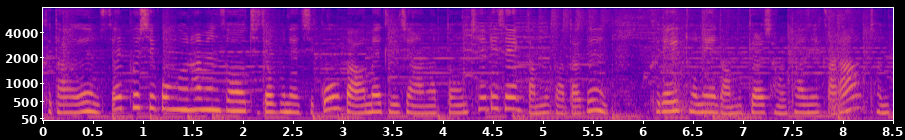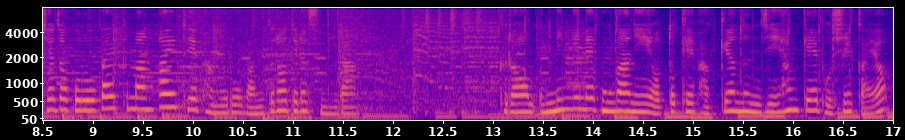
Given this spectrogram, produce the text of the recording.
그 다음 셀프 시공을 하면서 지저분해지고 마음에 들지 않았던 체리색 나무 바닥은 그레이 톤의 나무결 장판을 깔아 전체적으로 깔끔한 화이트의 방으로 만들어 드렸습니다. 그럼 은미님의 공간이 어떻게 바뀌었는지 함께 보실까요?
